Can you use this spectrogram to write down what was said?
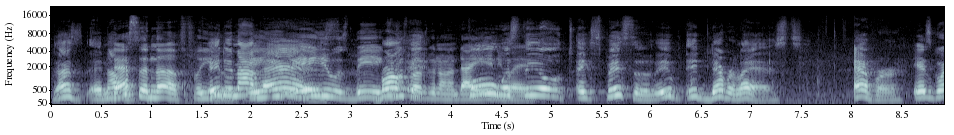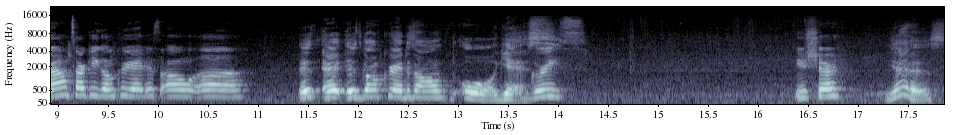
That's and That's was, enough for you. it did not and last. You, and you was big. Bro, you supposed to it- be on a diet Food was still expensive. It it never lasts, ever. Is ground turkey gonna create its own uh It, it it's gonna create its own oil. Yes. grease? You sure? Yes.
